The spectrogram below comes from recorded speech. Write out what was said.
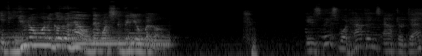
If you don't want to go to hell, then watch the video below. Is this what happens after death?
